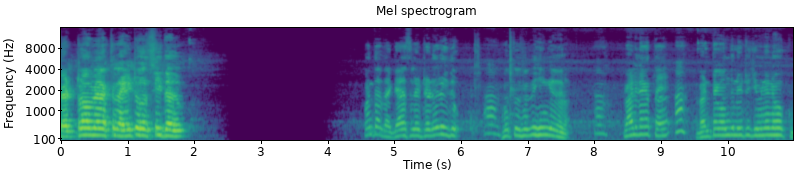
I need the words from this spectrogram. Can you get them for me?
ಪೆಟ್ರೋಮ್ಯಾಕ್ಸ್ ಲೈಟ್ ಹೊಸಿದ್ದದು ಅಂತದ ಗ್ಯಾಸ್ ಲೈಟ್ ಹಿಡಿದ್ರೆ ಇದು. ಹಾ. ಹೊತ್ತಿಸೋದು ಹಿಂಗೆ ಇದರ ಹಾ. ಗಾಳಿ ತಗತ್ತೆ ಹಾ. ಗಂಟೆಗೆ ಒಂದು ಲೀಟ್ರ್ ಚಿಮಣೆನೇ ಹೋಗು.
